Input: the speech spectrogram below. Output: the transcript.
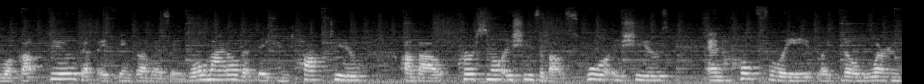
look up to, that they think of as a role model, that they can talk to about personal issues, about school issues, and hopefully like they'll learn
